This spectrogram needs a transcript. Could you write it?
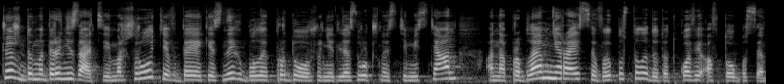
Що ж до модернізації маршрутів, деякі з них були продовжені для зручності містян, а на проблемні рейси випустили додаткові автобуси.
